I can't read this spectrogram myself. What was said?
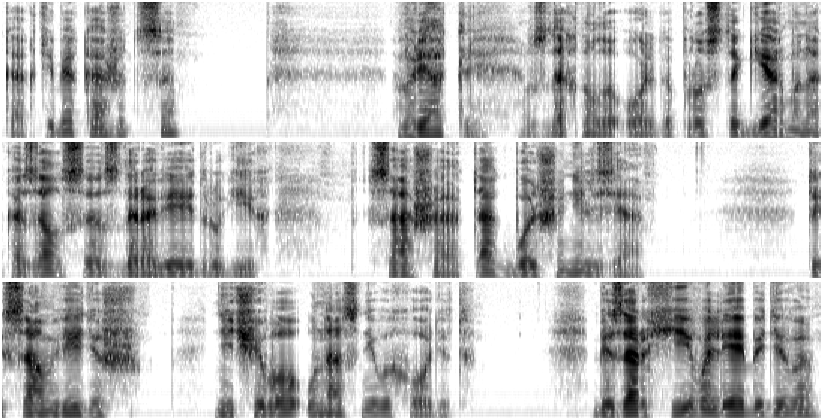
Как тебе кажется? Вряд ли, вздохнула Ольга. Просто Герман оказался здоровее других. Саша, так больше нельзя. Ты сам видишь, ничего у нас не выходит. Без архива Лебедева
